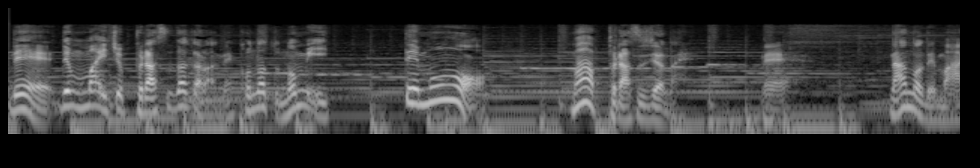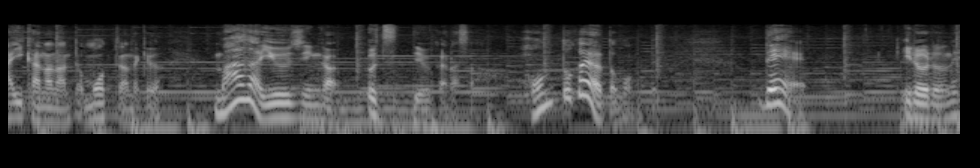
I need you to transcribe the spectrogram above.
で、でもまあ一応プラスだからね、この後飲み行っても、まあプラスじゃない。ね。なのでまあいいかななんて思ってたんだけど、まだ友人が打つって言うからさ、本当かよと思って。で、いろいろね、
